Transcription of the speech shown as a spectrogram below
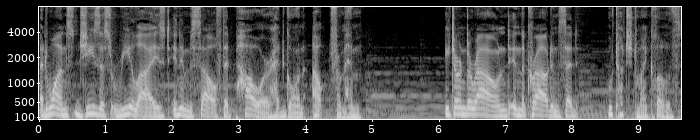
At once, Jesus realized in himself that power had gone out from him. He turned around in the crowd and said, Who touched my clothes?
